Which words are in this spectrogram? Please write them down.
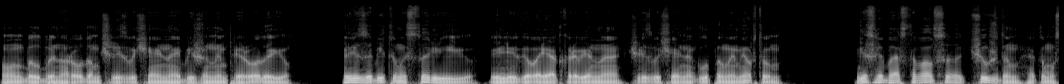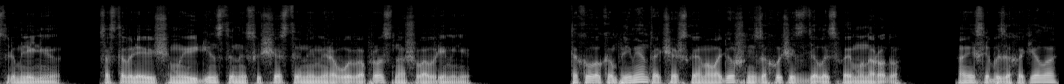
Он был бы народом чрезвычайно обиженным природою, или забитым историей, или, говоря откровенно, чрезвычайно глупым и мертвым, если бы оставался чуждым этому стремлению, составляющему единственный существенный мировой вопрос нашего времени. Такого комплимента чешская молодежь не захочет сделать своему народу, а если бы захотела,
